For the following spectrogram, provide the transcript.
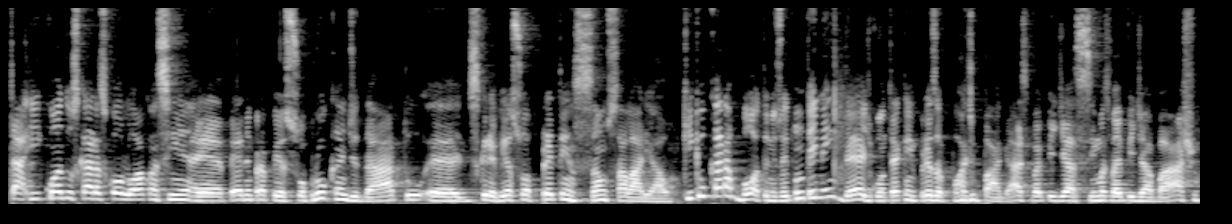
Tá, e quando os caras colocam assim, é, pedem para a pessoa, para o candidato, é, descrever a sua pretensão salarial, o que, que o cara bota nisso aí? Tu não tem nem ideia de quanto é que a empresa pode pagar, se vai pedir acima, se vai pedir abaixo.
